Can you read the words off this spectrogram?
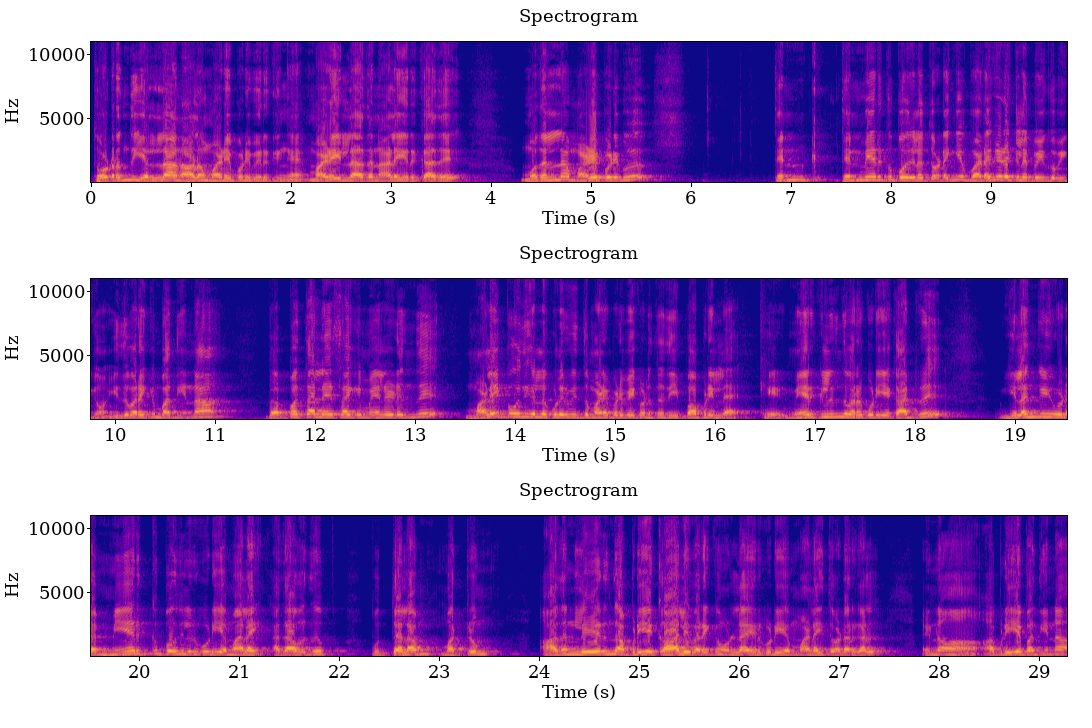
தொடர்ந்து எல்லா நாளும் மழைப்பொடிவு இருக்குங்க. மழை இல்லாத நாளே இருக்காது. முதல்ல மழைப்பொடிவு தென் தென்மேற்கு பகுதியில் தொடங்கி வடகிழக்கில் போய் குவிக்கும். இது வரைக்கும் பார்த்தீங்கன்னா வெப்பத்தால் லேசாக்கி மேலெடுந்து மலைப்பகுதிகளில் குளிர்வித்து மழைப்பொழிவை கொடுத்தது. இப்போ அப்படி இல்லை. கே மேற்கிலிருந்து வரக்கூடிய காற்று இலங்கையோட மேற்கு பகுதியில் இருக்கக்கூடிய மலை அதாவது புத்தளம் மற்றும் அதனிலிருந்து அப்படியே காலி வரைக்கும் உள்ள இருக்கக்கூடிய மலை தொடர்கள் இன்னும் அப்படியே பார்த்தீங்கன்னா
